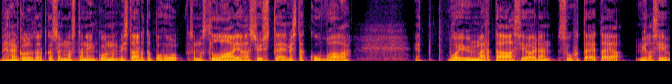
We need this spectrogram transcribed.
Peräänkulutatko semmoista, niin kuin, mistä Arto puhuu, semmoista laajaa systeemistä kuvaa, että voi ymmärtää asioiden suhteita ja millaisia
